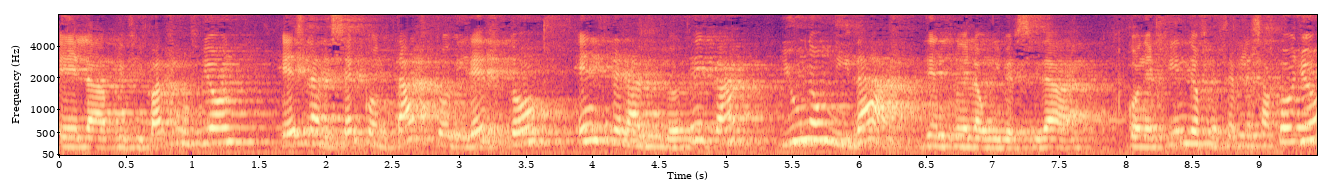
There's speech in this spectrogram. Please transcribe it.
eh, la principal función es la de ser contacto directo entre la biblioteca y una unidad dentro de la universidad, con el fin de ofrecerles apoyo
